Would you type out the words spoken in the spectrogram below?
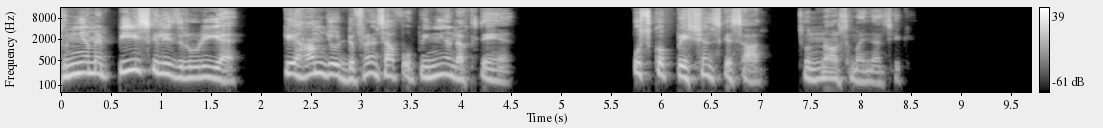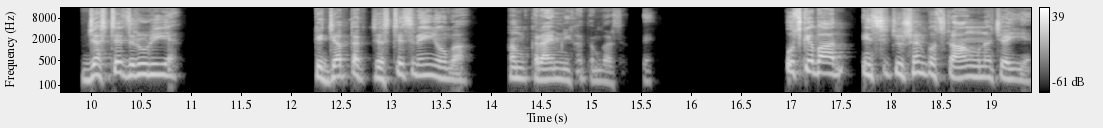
दुनिया में पीस के लिए ज़रूरी है कि हम जो डिफरेंस ऑफ़ ओपिनियन रखते हैं, उसको पेशेंस के साथ सुनना और समझना सीखें। जस्टिस ज़रूरी है कि जब तक जस्टिस नहीं होगा, हम क्राइम नहीं ख़त्म कर सकते। उसके बाद इंस्टीट्यूशन को स्ट्रांग होना चाहिए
